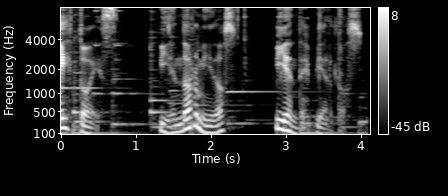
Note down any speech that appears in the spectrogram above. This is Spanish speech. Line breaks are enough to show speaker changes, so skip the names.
Esto es, bien dormidos, bien despiertos.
